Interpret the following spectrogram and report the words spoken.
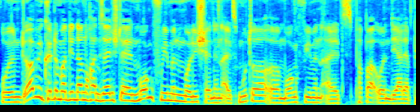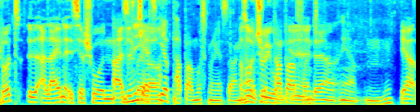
Und ja, wie könnte man den dann noch an die Seite stellen? Morgan Freeman, Molly Shannon als Mutter, äh, Morgan Freeman als Papa und ja, der Plot äh, alleine ist ja schon. Also nicht als ihr Papa, muss man jetzt sagen. Ach so, Als der Entschuldigung. Papa Ja, von ja. der, ja. Mhm. Ja,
